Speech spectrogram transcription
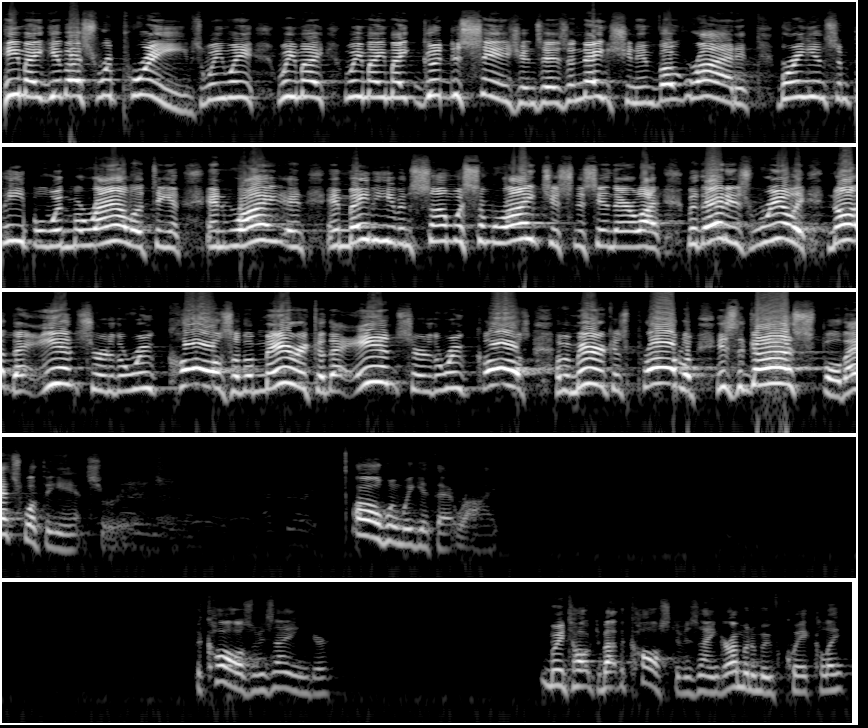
He may give us reprieves. We, we, we, may, we may make good decisions as a nation and vote right and bring in some people with morality and, and right and, and maybe even some with some righteousness in their life. But that is really not the answer to the root cause of America. The answer to the root cause of America's problem is the gospel. That's what the answer is. Oh, when we get that right. The cause of his anger we talked about the cost of his anger. I'm going to move quickly.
